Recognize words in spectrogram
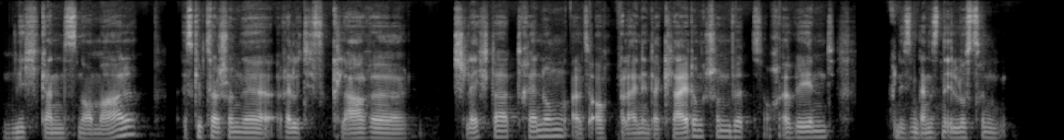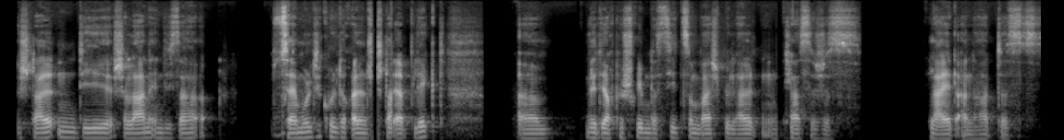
nicht ganz normal. Es gibt halt schon 'ne relativ klare Geschlechtertrennung, also auch allein in der Kleidung schon wird auch erwähnt, von diesen ganzen illustren Gestalten, die Schalan in dieser sehr multikulturellen Stadt erblickt, ähm, wird ja auch beschrieben, dass sie zum Beispiel halt 'n klassisches Kleid anhat, das,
